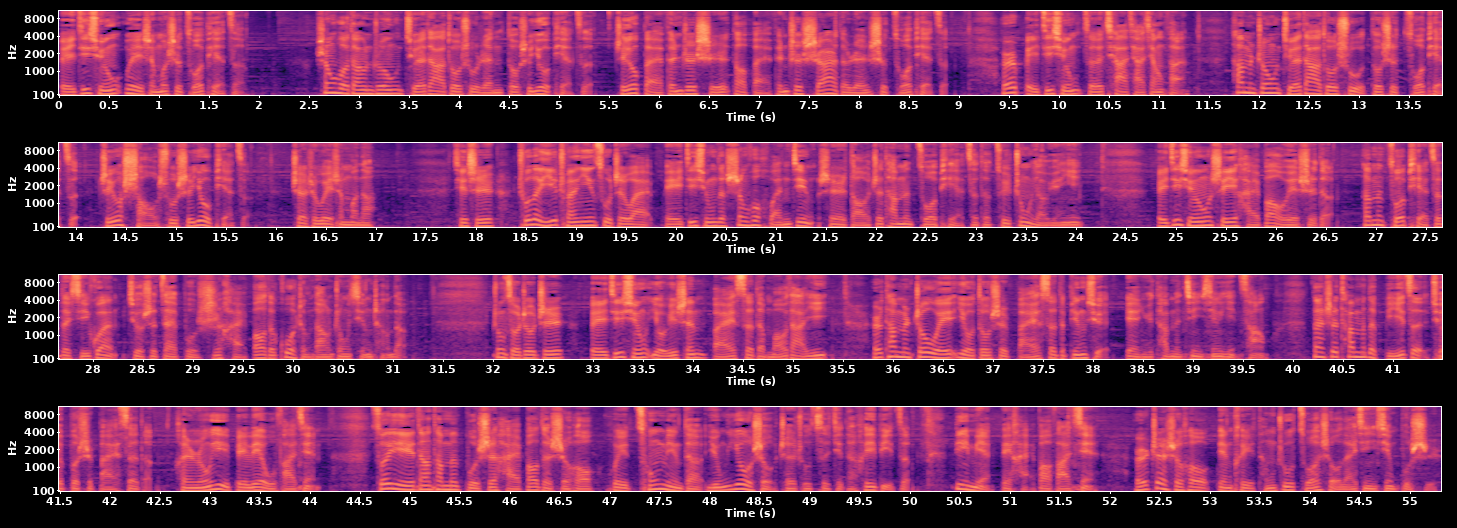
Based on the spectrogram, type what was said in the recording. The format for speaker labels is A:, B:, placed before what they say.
A: 北极熊为什么是左撇子？生活当中，绝大多数人都是右撇子，只有百分之十到百分之十二的人是左撇子，而北极熊则恰恰相反，它们中绝大多数都是左撇子，只有少数是右撇子。这是为什么呢？其实，除了遗传因素之外，北极熊的生活环境是导致它们左撇子的最重要原因。北极熊是以海豹为食的。他们左撇子的习惯就是在捕食海豹的过程当中形成的。众所周知，北极熊有一身白色的毛大衣，而它们周围又都是白色的冰雪，便于它们进行隐藏。但是它们的鼻子却不是白色的，很容易被猎物发现。所以，当它们捕食海豹的时候，会聪明地用右手遮住自己的黑鼻子，避免被海豹发现，而这时候便可以腾出左手来进行捕食。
